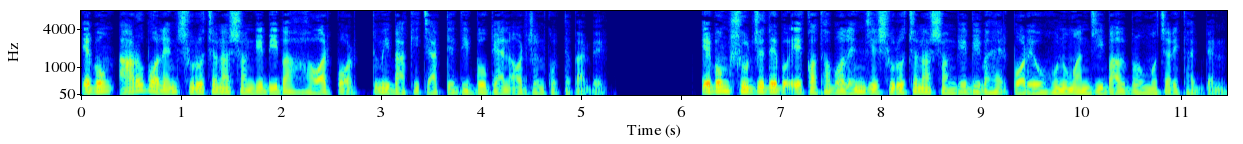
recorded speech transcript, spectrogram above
এবং আরও বলেন, সুরচনার সঙ্গে বিবাহ হওয়ার পর তুমি বাকি চারটে দিব্য জ্ঞান অর্জন করতে পারবে। এবং সূর্যদেব এ কথা বলেন যে, সুরচনার সঙ্গে বিবাহের পরেও হনুমানজি বাল ব্রহ্মচারী থাকবেন।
